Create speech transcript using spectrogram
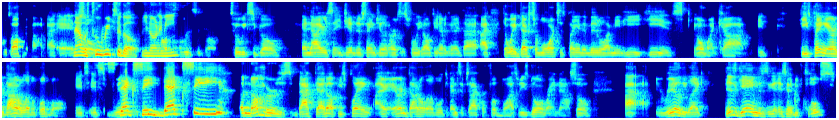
we're talking about. And that so, was two weeks ago. You know what I oh, mean? Two weeks ago. Two weeks ago. And now you're saying they're saying Jalen Hurts is fully healthy and everything like that. I the way Dexter Lawrence is playing in the middle, I mean, he he is oh my god, it, he's playing Aaron Donald level football. It's it's really, sexy Dexy. The numbers back that up. He's playing Aaron Donald level defensive tackle football. That's what he's doing right now. So I really like this game is, is going to be close,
